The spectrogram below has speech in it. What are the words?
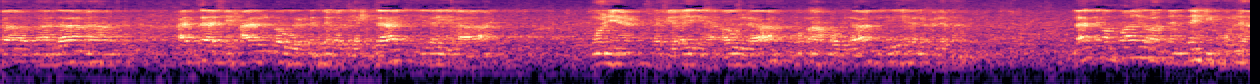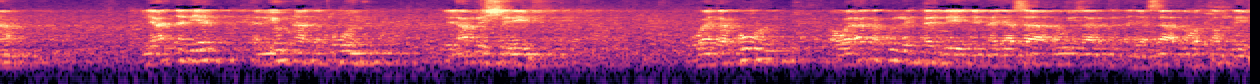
ما دام حتى في حال البول التي قد يحتاج إليها منع ففي غيرها أولى هما قولان للعلماء. لكن الظاهر أن النهي هنا لأن اليد اليمنى تكون للأمر الشريف. وتكون ولا تكون للنجاسات أو إزالة النجاسات أو التنظيف.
